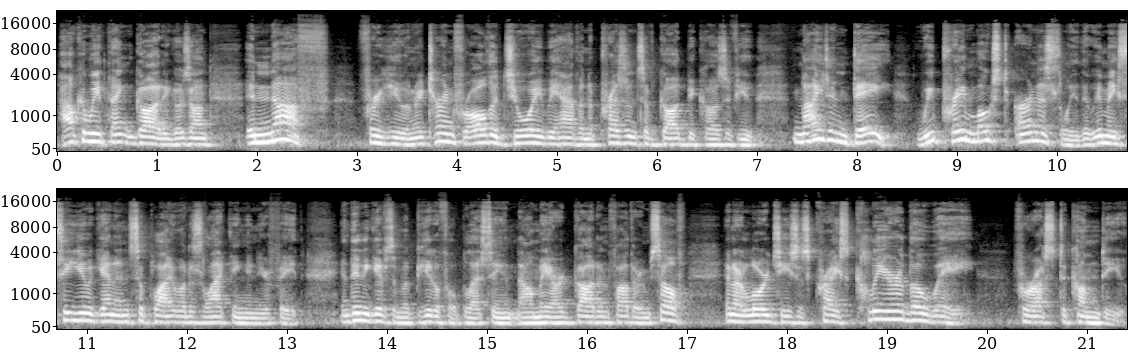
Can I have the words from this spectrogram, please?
how can we thank God? He goes on, Enough for you in return for all the joy we have in the presence of God because of you. Night and day, we pray most earnestly that we may see you again and supply what is lacking in your faith. And then he gives them a beautiful blessing. Now may our God and Father himself and our Lord Jesus Christ clear the way for us to come to you.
